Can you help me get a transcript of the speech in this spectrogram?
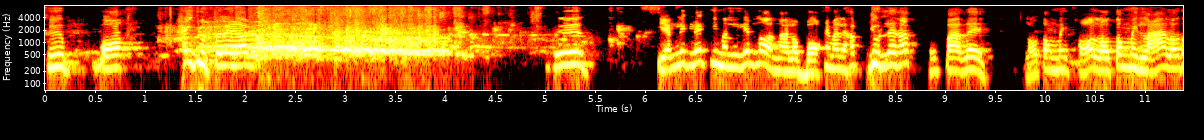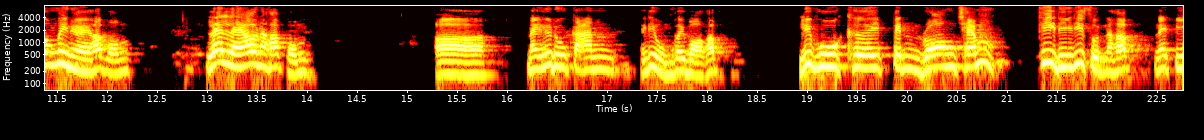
คือบอกให้หยุดไปเลยครับ คือเสียงเล็ก ๆ ที่มันเล็ดลอดมาเราบอกให้มันเลยครับ หยุดเลยครับหุบปากเลย เราต้องไม่ท้อเราต้องไม่ล้า เราต้องไม่เหนื่อยครับ ผม และแล้วนะครับ ผม ในฤดูกาลอย่างที่ผมเคยบอกครับลิพูเคยเป็นรองแชมป์ที่ดีที่สุดนะครับ ในปี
